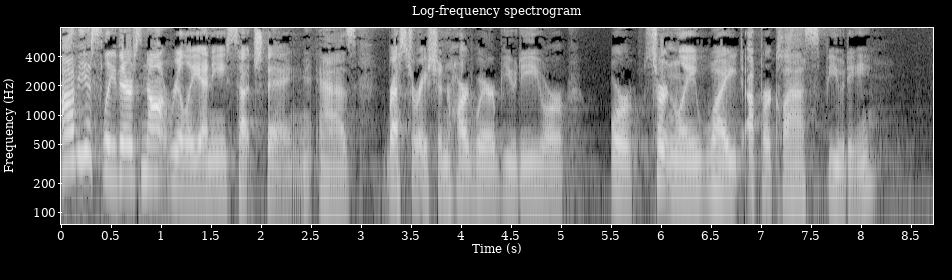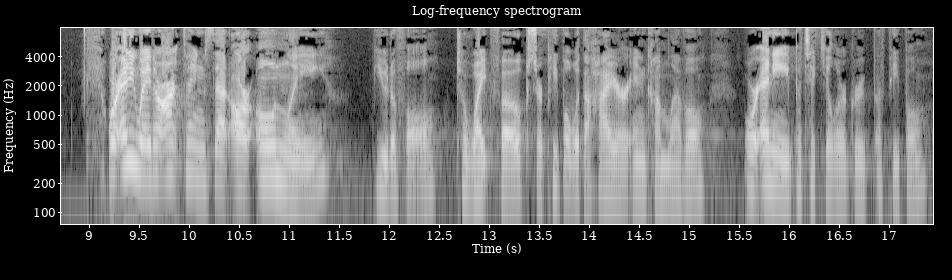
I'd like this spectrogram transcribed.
obviously, there's not really any such thing as restoration hardware beauty or, or certainly white upper class beauty. Or anyway, there aren't things that are only beautiful to white folks or people with a higher income level or any particular group of people.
